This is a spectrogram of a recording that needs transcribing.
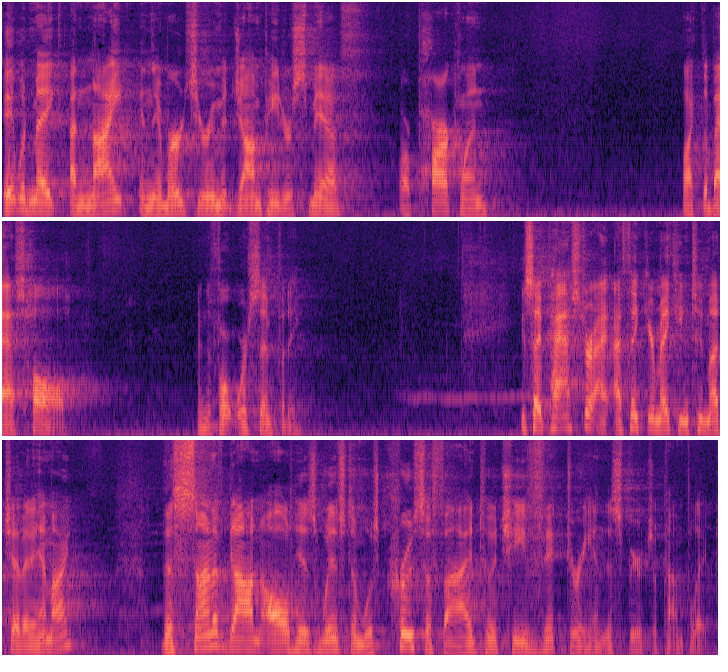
it would make a night in the emergency room at John Peter Smith or Parkland like the Bass Hall and the Fort Worth Symphony. You say, Pastor, I, I, think you're making too much of it. Am I? The Son of God in all his wisdom was crucified to achieve victory in this spiritual conflict.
